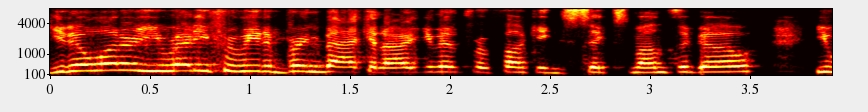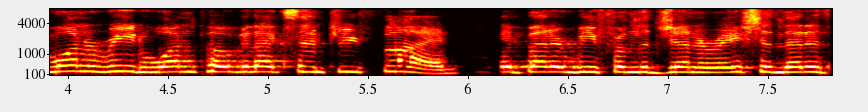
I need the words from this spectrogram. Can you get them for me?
You know what? Are you ready for me to bring back an argument from fucking six months ago? You want to read one Pokedex entry? Fine. It better be from the generation that it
